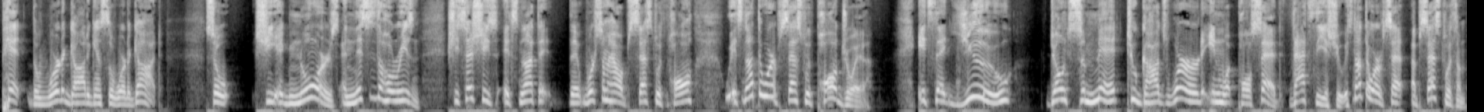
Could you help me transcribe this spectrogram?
pit the word of God against the word of God. So she ignores, and this is the whole reason. She says she's, it's not that, that we're somehow obsessed with Paul. It's not that we're obsessed with Paul, Joya. It's that you don't submit to God's word in what Paul said. That's the issue. It's not that we're obsessed with him.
